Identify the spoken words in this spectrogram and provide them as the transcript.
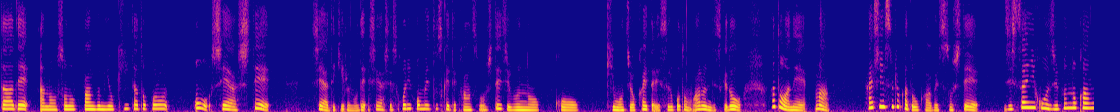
ターであのその番組を聞いたところをシェアしてシェアできるのでシェアしてそこにコメントつけて感想して自分のこう気持ちを書いたりすることもあるんですけどあとはねまあ配信するかどうかは別として実際にこう自分の考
